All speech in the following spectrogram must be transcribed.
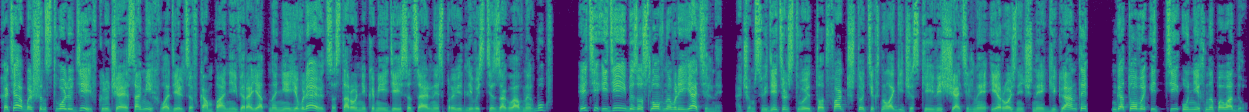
Хотя большинство людей, включая самих владельцев компании, вероятно, не являются сторонниками идей социальной справедливости заглавных букв, эти идеи, безусловно, влиятельны, о чем свидетельствует тот факт, что технологические вещательные и розничные гиганты готовы идти у них на поводу.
